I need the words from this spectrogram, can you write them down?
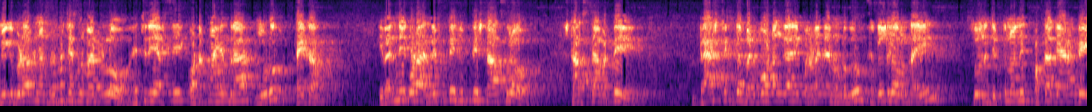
మీకు ఇప్పటివరకు నేను ప్రిఫర్ చేసిన మ్యాటర్లో హెచ్డిఎఫ్సి కొటక్ మహీంద్ర మూడు టైటాన్ ఇవన్నీ కూడా నిఫ్టీ ఫిఫ్టీ స్టాక్స్లో స్టాక్స్ కాబట్టి డ్రాస్టిక్గా పడిపోవడం కానీ పెరగడం కానీ ఉండదు. సెటిల్డ్గా ఉంటాయి. సో నేను చెప్తున్నాను పక్కా గ్యారంటీ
